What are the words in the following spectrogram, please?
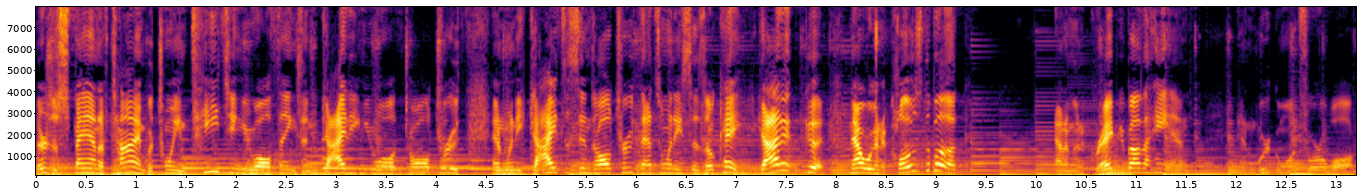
there's a span of time between teaching you all things and guiding you all to all truth. And when he guides us into all truth, that's when he says, "Okay, you got it? Good. Now we're going to close the book and I'm going to grab you by the hand and we're going for a walk."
